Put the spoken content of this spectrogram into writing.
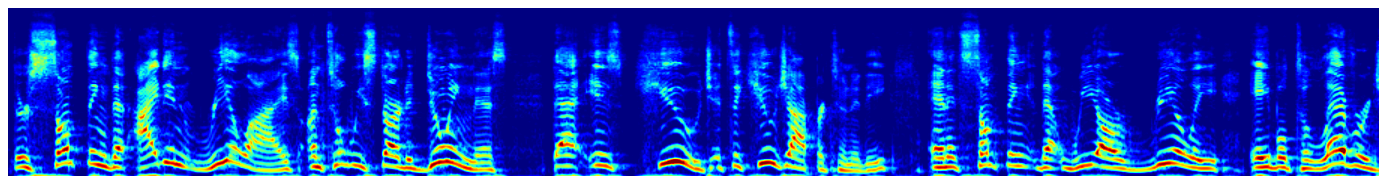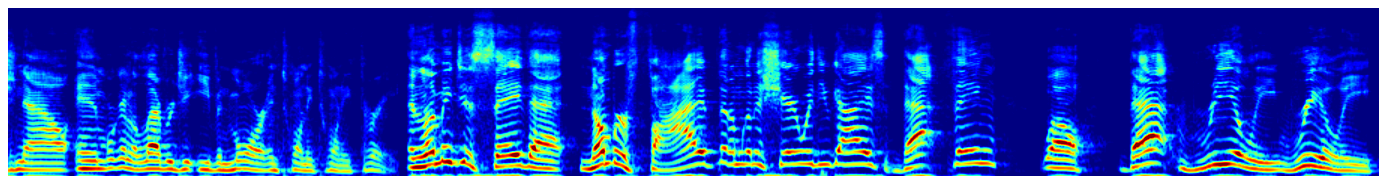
there's something that I didn't realize until we started doing this that is huge. It's a huge opportunity, and it's something that we are really able to leverage now, and we're going to leverage it even more in 2023. And let me just say that number five that I'm going to share with you guys, that thing, well, that really, really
